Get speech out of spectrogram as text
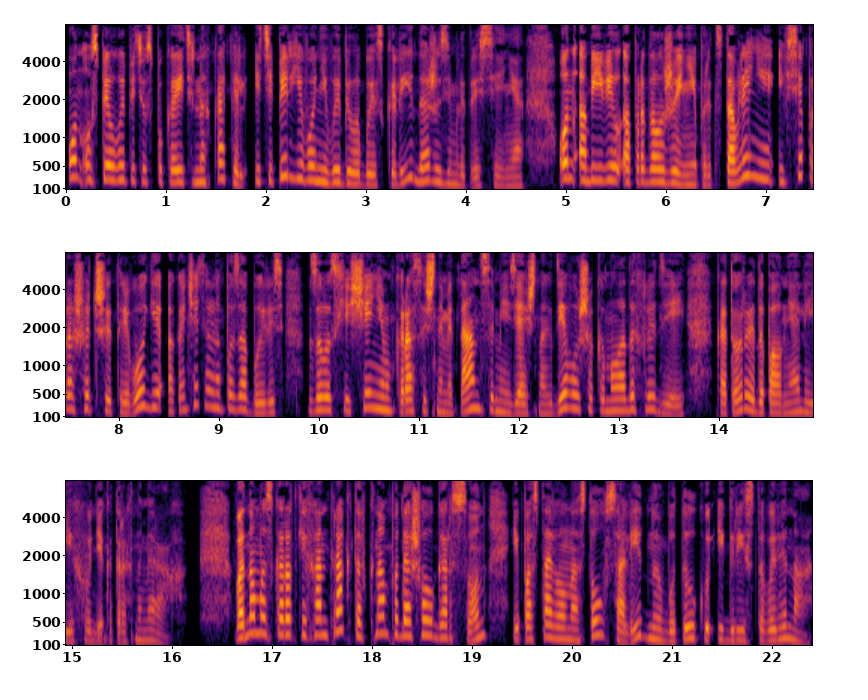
он успел выпить успокоительных капель, и теперь его не выбило бы из колеи даже землетрясение. Он объявил о продолжении представления, и все прошедшие тревоги окончательно позабылись за восхищением красочными танцами изящных девушек и молодых людей, которые дополняли их в некоторых номерах. В одном из коротких антрактов к нам подошел гарсон и поставил на стол солидную бутылку игристого вина.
